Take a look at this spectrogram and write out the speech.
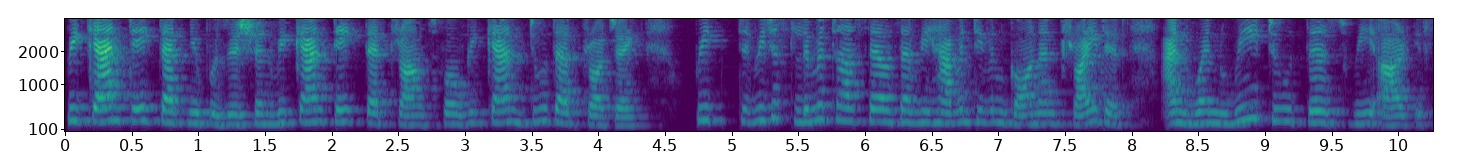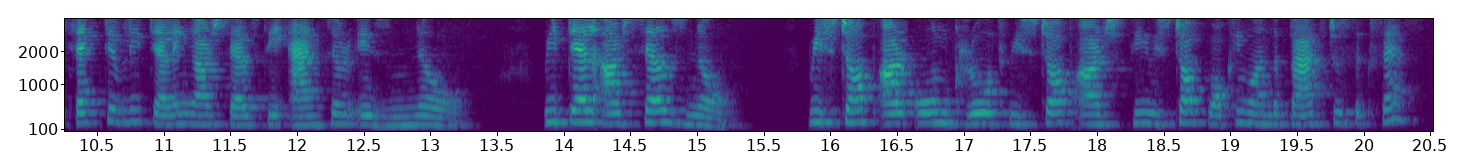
We can't take that new position, we can't take that transfer, we can't do that project. We we just limit ourselves and we haven't even gone and tried it. And when we do this we are effectively telling ourselves the answer is no. We tell ourselves no. We stop our own growth. We stop our we stop walking on the path to success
